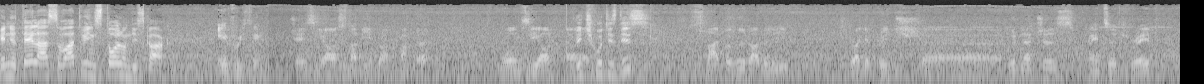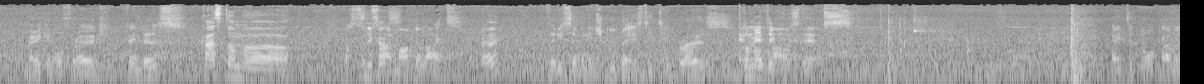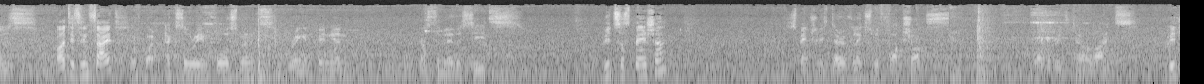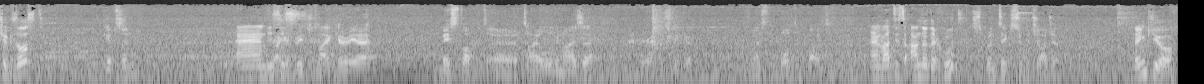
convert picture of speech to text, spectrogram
Can you tell us what we install on this car? Everything. JCR stubby front bumper. Warn Zeon. Uh, Which hood is this? Sniper hood, I believe. Rugged Ridge uh, hood latches, painted red. American off-road fenders. Custom uh, Custom Slickers? side marker lights. okay. 37 inch Cooper STT Pros. Automatic. Power steps. Painted door covers. What is inside? We've got axle reinforcements, ring and pinion, custom leather seats. Which suspension? Suspension is Teraflex with Fox shocks. Rugged Ridge tail lights. Which exhaust? Gibson. And this Rugged is Ridge tie carrier. Bestop uh, tire organizer. And a random sticker. The most important part. and what is under the hood? Sprintex supercharger. Thank you.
